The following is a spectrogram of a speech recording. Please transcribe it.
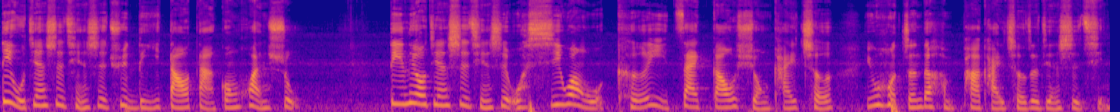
第五件事情是去离岛打工换宿。第六件事情是我希望我可以在高雄开车，因为我真的很怕开车这件事情。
